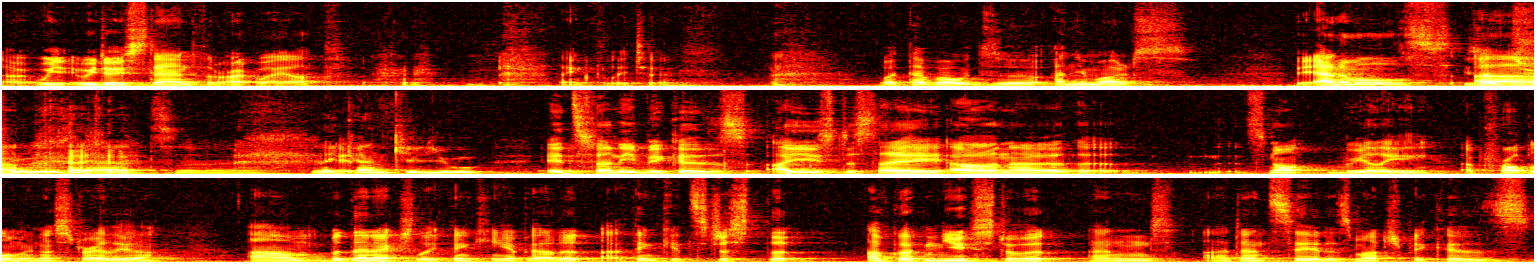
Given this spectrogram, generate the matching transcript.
no, we, we do stand the right way up. thankfully, too. What about the animals? The animals. Is that uh, true that uh, they can kill you? It's funny because I used to say, oh no, the, it's not really a problem in Australia. Um, but then actually thinking about it, I think it's just that I've gotten used to it, and I don't see it as much because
